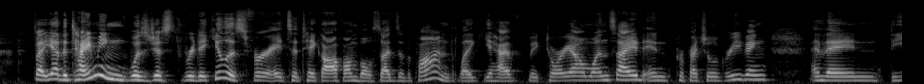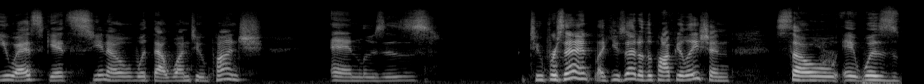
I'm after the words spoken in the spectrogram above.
but yeah, the timing was just ridiculous for it to take off on both sides of the pond. Like you have Victoria on one side in perpetual grieving, and then the U.S. gets you know with that one-two punch and loses two percent, like you said, of the population. So yeah. it was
